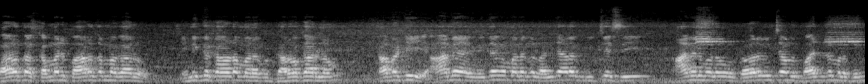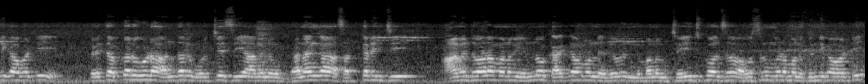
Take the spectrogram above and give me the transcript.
పార్వత కమ్మరి పార్వతమ్మ గారు ఎన్నిక కావడం మనకు గర్వకారణం. కాబట్టి ఆమె విధంగా మనకు నంద్యాలకు ఇచ్చేసి ఆమెను మనం గౌరవించాల్సిన బాధ్యత మనకు ఉంది కాబట్టి ప్రతి ఒక్కరు కూడా అందరూ వచ్చేసి ఆమెను ఘనంగా సత్కరించి ఆమె ద్వారా మనం ఎన్నో కార్యక్రమాలు మనం చేయించుకోవాల్సిన అవసరం కూడా మనకు ఉంది కాబట్టి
